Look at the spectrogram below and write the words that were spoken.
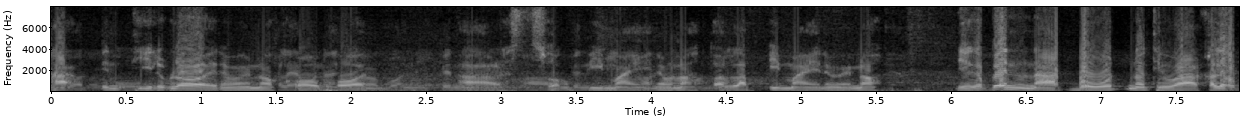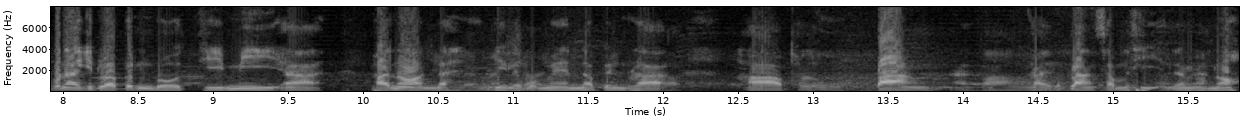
พระเป็นที่เรียบร้อยนะพี่น้องขอพรอ่าส่วงปีใหม่นะพี่น้องตอนรับปีใหม่นะพี่น้องนี่ก็เป็นอ่าโบสถ์เนาะที่ว่าเขาเรียกว่าน่าคิดว่าเป็นโบสถ์ที่มีอ่าพระนอนนะจริงแล้วบ่แม่นเนาะเป็นพระอ่าปางอ่ปางกายกับปางสมาธินั่นน่ะเนาะ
